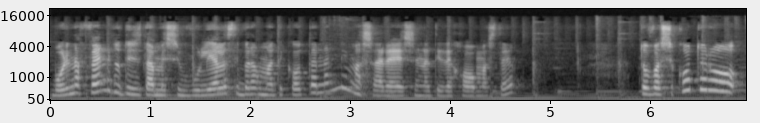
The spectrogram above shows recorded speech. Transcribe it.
Μπορεί να φαίνεται ότι ζητάμε συμβουλή, αλλά στην πραγματικότητα να μην μας αρέσει να τη δεχόμαστε. Το βασικότερο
